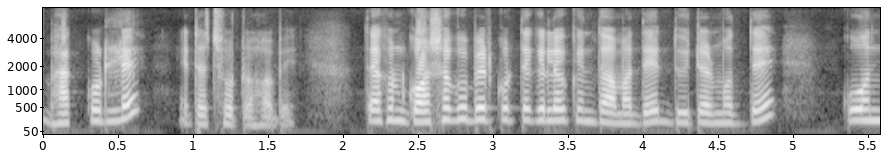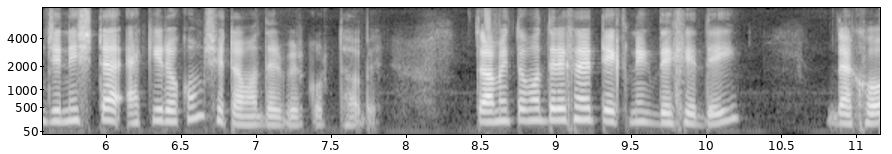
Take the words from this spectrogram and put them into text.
ভাগ করলে এটা ছোট হবে। তো এখন গসাগু বের করতে গেলেও কিন্তু আমাদের দুইটার মধ্যে কোন জিনিসটা একই রকম সেটা আমাদের বের করতে হবে। তো আমি তোমাদের এখানে টেকনিক দেখিয়ে দেই। দেখো,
